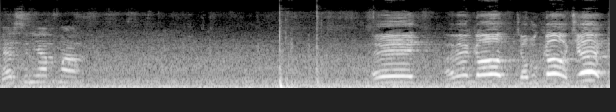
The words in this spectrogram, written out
Tersini yapma. Evet. Hemen kalk. Çabuk kalk. Çık.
